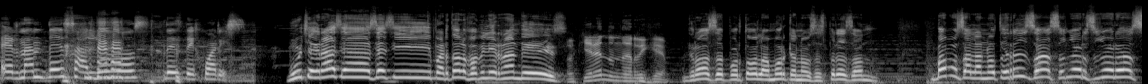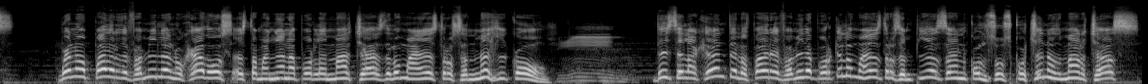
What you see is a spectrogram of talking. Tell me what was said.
Hernández, saludos desde Juárez. Muchas gracias, Ceci, para toda la familia Hernández. ¿Lo quieren, don Enrique? Gracias por todo el amor que nos expresan. Vamos a la noterriza, señores y señoras. Bueno, padres de familia enojados esta mañana por las marchas de los maestros en México. Dice la gente, los padres de familia, ¿por qué los maestros empiezan con sus cochinas marchas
